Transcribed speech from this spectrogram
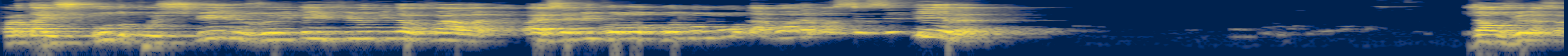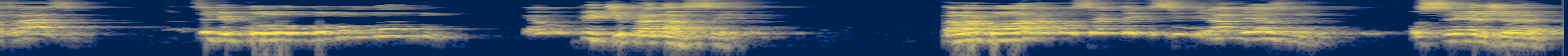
para dar estudo para os filhos, e tem filho que ainda fala, você me colocou no mundo, agora você se vira. Já ouviram essa frase? Você me colocou no mundo, eu não pedi para nascer. Então agora você tem que se virar mesmo. Ou seja,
